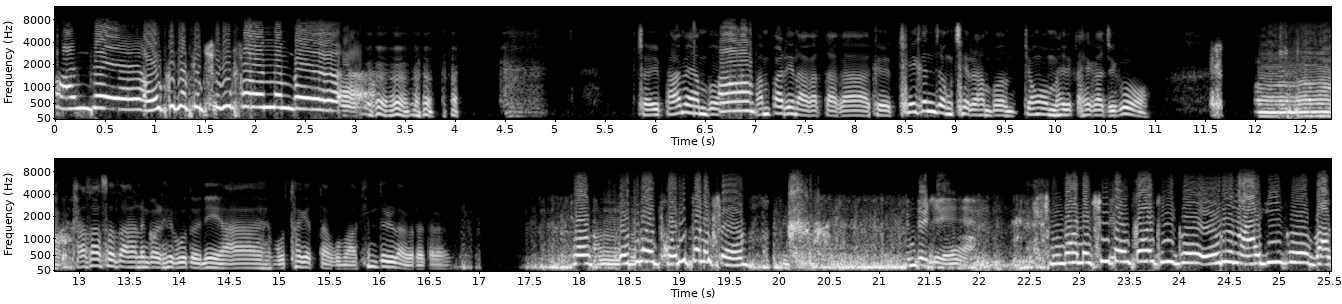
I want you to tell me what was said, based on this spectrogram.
안 돼. 엊그저께 죽을 뻔했는데. 저희 밤에 한번 어. 밤빨이 나갔다가 그 퇴근 정체를 한번 경험해가지고 어, 가다서다 하는 걸 해보더니 아 못하겠다고 막 힘들다 그러더라고. 저 오토바이 버릴 뻔했어요. 힘들지. 중간에 시동 꺼지고 오름 악이고 막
